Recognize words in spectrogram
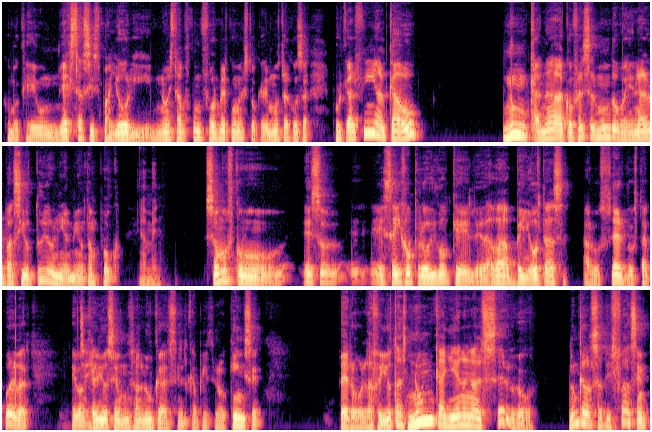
como que un éxtasis mayor y no estamos conformes con esto, queremos otra cosa. Porque al fin y al cabo, nunca nada que ofrece el mundo va a llenar el vacío tuyo ni el mío tampoco. Amén. Somos como eso, ese hijo pródigo que le daba bellotas a los cerdos, ¿te acuerdas? Evangelio según San Lucas en el capítulo 15. Pero las bellotas nunca llenan al cerdo, nunca lo satisfacen.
